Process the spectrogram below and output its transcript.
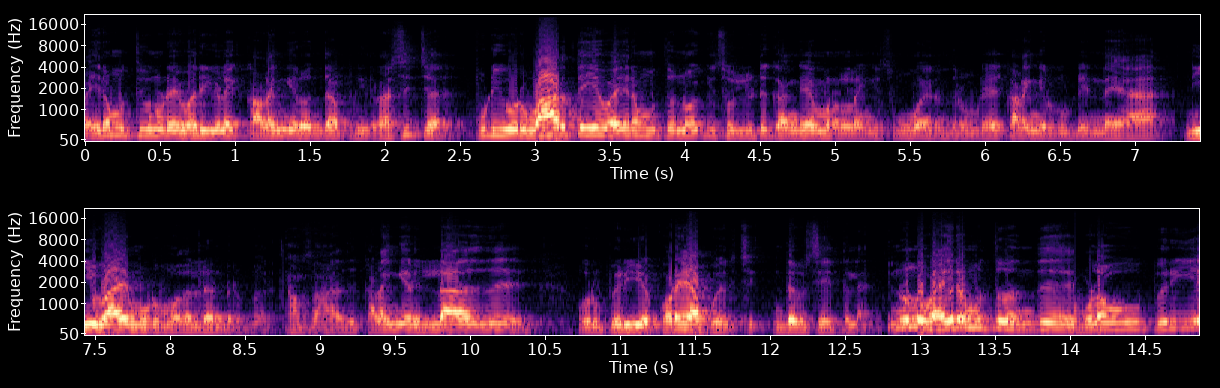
வைரமுத்துவினுடைய வரிகளை கலைஞர் வந்து அப்படி ரசிச்சார். இப்படி ஒரு வார்த்தையை வைரமுத்து நோக்கி சொல்லிட்டு கங்கை மரம்லாம் இங்கே சும்மா இருந்துட முடியாது. கலைஞர் கூப்பிட்டு என்னையா நீ வாய மூடு முதல்லன்னு இருப்பார். அது கலைஞர் இல்லாதது ஒரு பெரிய குறையா போயிடுச்சு இந்த விஷயத்தில். இன்னொன்று வைரமுத்து வந்து இவ்வளவு பெரிய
